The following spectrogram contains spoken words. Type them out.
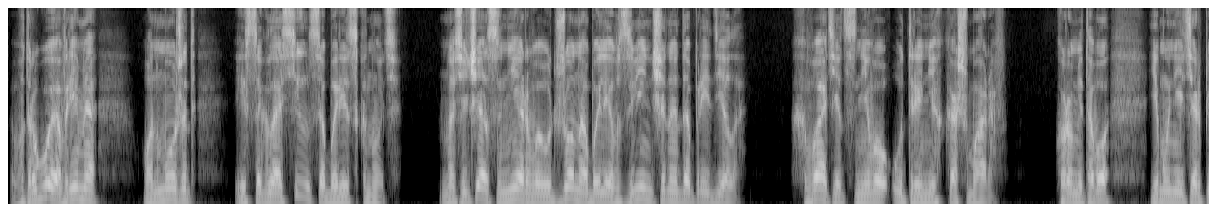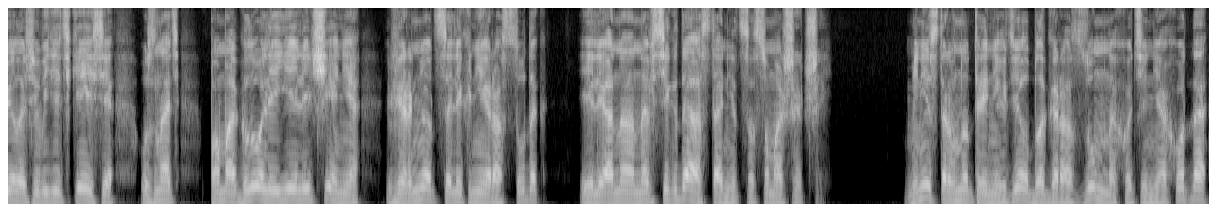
В другое время он, может, и согласился бы рискнуть. Но сейчас нервы у Джона были взвинчены до предела. Хватит с него утренних кошмаров. Кроме того, ему не терпелось увидеть Кейси, узнать, помогло ли ей лечение, вернется ли к ней рассудок, или она навсегда останется сумасшедшей. Министр внутренних дел благоразумно, хоть и неохотно,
